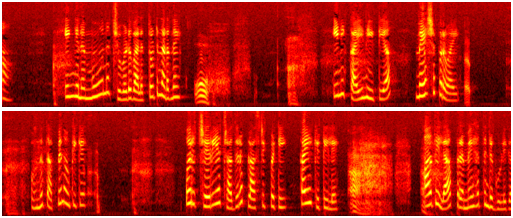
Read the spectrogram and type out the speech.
ആ ഇങ്ങനെ മൂന്ന് ചുവട് വലത്തോട്ട് നടന്നേ. ഓ. ഇനി കൈ നീട്ടിയ മേശപ്പുറമായി. ഒന്ന് തപ്പി നോക്കിക്കേ. ഒരു ചെറിയ ചതുര പ്ലാസ്റ്റിക് പെട്ടി കൈ കിട്ടിയില്ലേ? അതിലാ പ്രമേഹത്തിന്റെ ഗുളിക.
